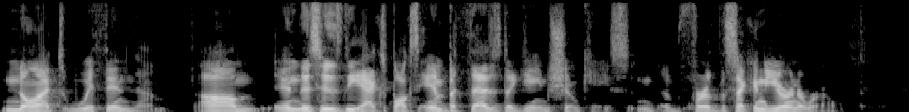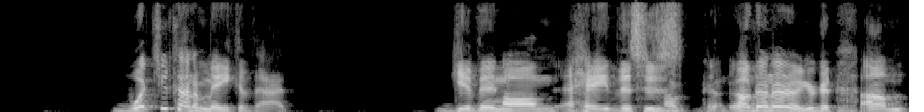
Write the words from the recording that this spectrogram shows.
not within them. Um, and this is the Xbox and Bethesda game showcase for the second year in a row. What do you kind of make of that? Given um, hey this is oh, oh, no no no you're good um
